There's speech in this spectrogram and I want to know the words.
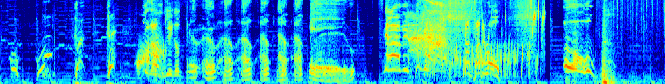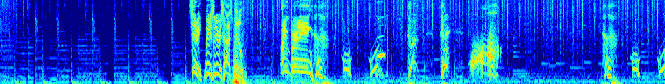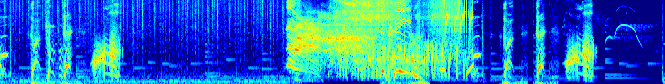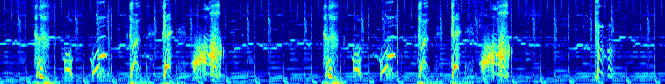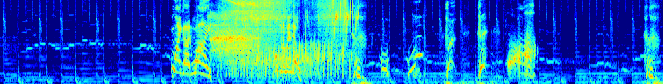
Stop drop, and roll! Oh! Siri, where's the nearest hospital? I'm burning! The God, why? Open the window!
